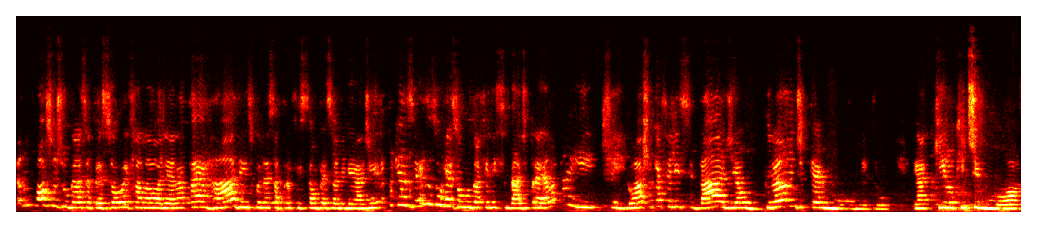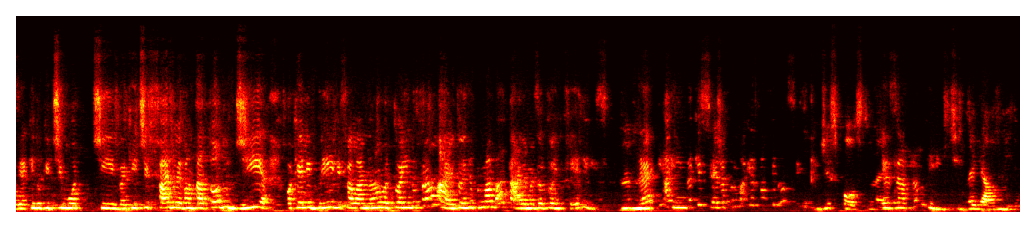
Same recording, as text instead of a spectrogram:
Eu não posso julgar essa pessoa e falar, olha, ela está errada em escolher essa profissão pensando em ganhar dinheiro, porque às vezes o resumo da felicidade para ela está aí. Sim. Eu acho que a felicidade é o grande termômetro, é aquilo que te move, é aquilo que te motiva, que te faz levantar todo dia com aquele brilho e falar, não, eu estou indo para lá, eu estou indo para uma batalha, mas eu estou infeliz, uhum. né? Ainda que seja por uma questão financeira. Disposto, né? Exatamente. Legal, Miriam.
